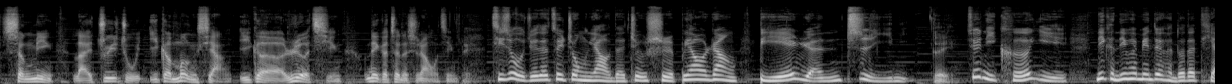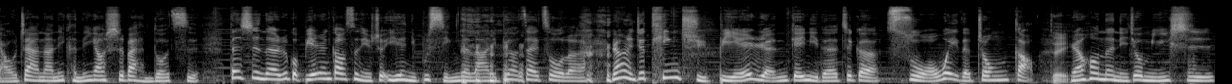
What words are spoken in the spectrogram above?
生命来追逐一个梦想、一个热情，那个真的是让我敬佩。其实我觉得最重要的就是不要。要让别人质疑你，对，就你可以，你肯定会面对很多的挑战啊，你肯定要失败很多次。但是呢，如果别人告诉你说：“耶，你不行的啦，你不要再做了。”然后你就听取别人给你的这个所谓的忠告，对，然后呢，你就迷失，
